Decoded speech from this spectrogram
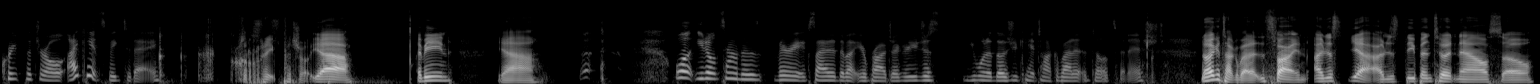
Creep patrol. I can't speak today. Creep patrol. Yeah, I mean, yeah. Well, you don't sound as very excited about your project, or you just you one of those you can't talk about it until it's finished. No, I can talk about it. It's fine. I'm just yeah, I'm just deep into it now, so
